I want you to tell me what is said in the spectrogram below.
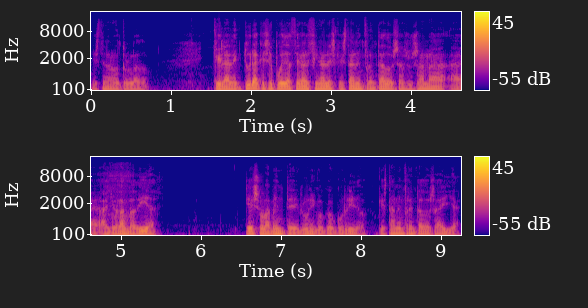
estén al otro lado? Que la lectura que se puede hacer al final es que están enfrentados a Susana, a, a Yolanda Díaz, que es solamente lo único que ha ocurrido, que están enfrentados a ella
